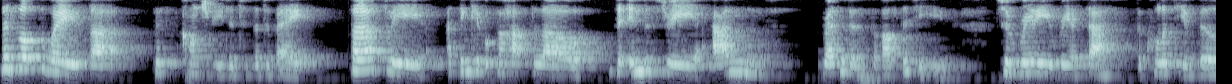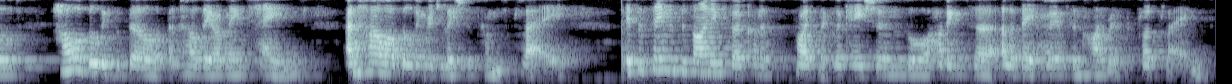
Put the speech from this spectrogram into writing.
There's lots of ways that this has contributed to the debate Firstly, I think it would perhaps allow the industry and residents of our cities to really reassess the quality of build, how our buildings are built and how they are maintained, and how our building regulations come into play. It's the same as designing for kind of seismic locations or having to elevate homes in high risk floodplains.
